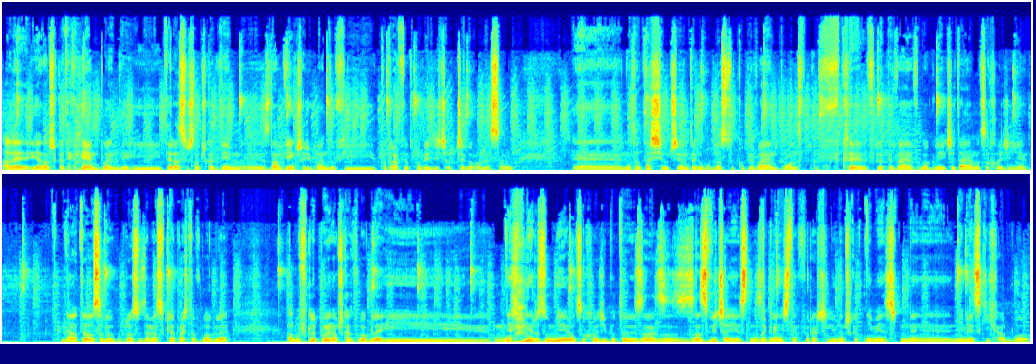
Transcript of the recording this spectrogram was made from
Ale ja na przykład jak miałem błędy i teraz już na przykład wiem, y, znam większość błędów i potrafię odpowiedzieć od czego one są, no to też się uczyłem tego, po prostu kopiowałem błąd, wkle, wklepywałem w Google i czytałem o co chodzi, nie? No a te osoby po prostu zamiast wklepać to w Google, albo wklepują na przykład w Google i nie, nie rozumieją o co chodzi, bo to za, za, zazwyczaj jest na zagranicznych forach, czyli na przykład niemiec, nie, niemieckich albo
